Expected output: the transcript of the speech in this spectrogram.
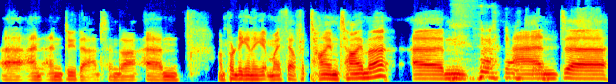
uh, and and do that. And uh, um, I'm probably going to get myself a time timer. Um, and uh,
